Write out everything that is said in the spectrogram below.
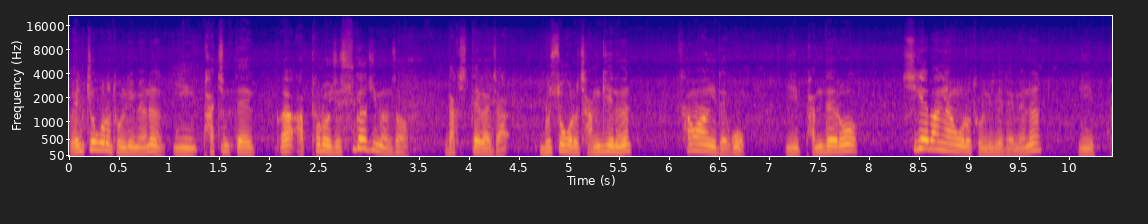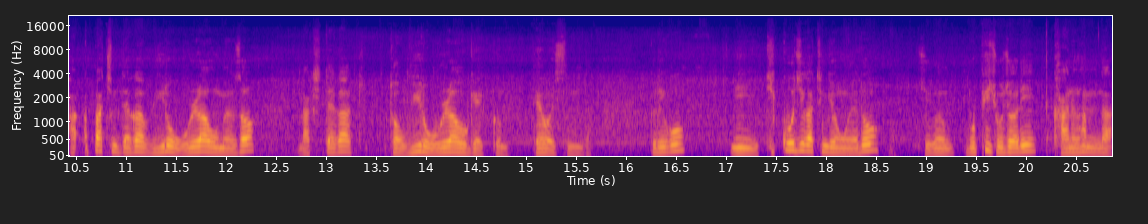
왼쪽으로 돌리면은 이 받침대가 앞으로 이제 숙여지면서 낚싯대가 이제 물속으로 잠기는 상황이 되고 이 반대로 시계 방향으로 돌리게 되면은 이 바- 앞받침대가 위로 올라오면서 낚싯대가 더 위로 올라오게끔 되어 있습니다. 그리고 이 뒷꽂이 같은 경우에도 지금 높이 조절이 가능합니다.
